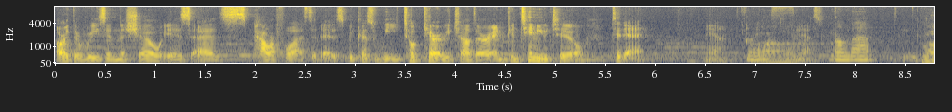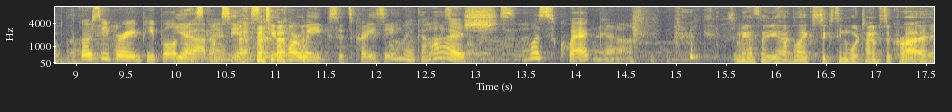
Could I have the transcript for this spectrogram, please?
are the reason the show is as powerful as it is because we took care of each other and continue to today. Yeah. Nice. Yes. Love that. Love that. Go see Parade People. If Yes, haven't. come see us. Two more weeks. It's crazy. Oh my gosh, that was quick. Yeah. Samantha, you have like 16 more times to cry.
